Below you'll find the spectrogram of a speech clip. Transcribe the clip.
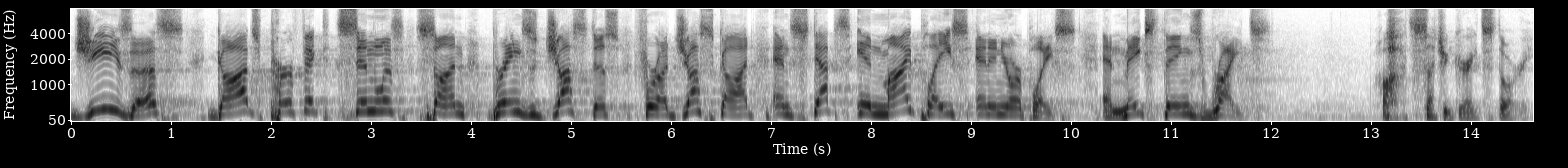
Jesus, God's perfect, sinless Son, brings justice for a just God and steps in my place and in your place and makes things right. Oh, it's such a great story.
